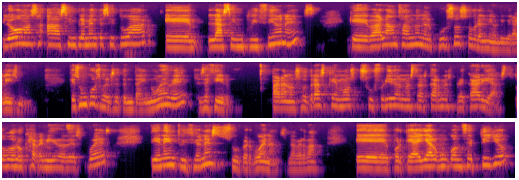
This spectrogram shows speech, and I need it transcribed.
Y luego vamos a simplemente situar eh, las intuiciones que va lanzando en el curso sobre el neoliberalismo, que es un curso del 79, es decir, para nosotras que hemos sufrido en nuestras carnes precarias todo lo que ha venido después, tiene intuiciones súper buenas, la verdad. porque hay algún conceptillo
